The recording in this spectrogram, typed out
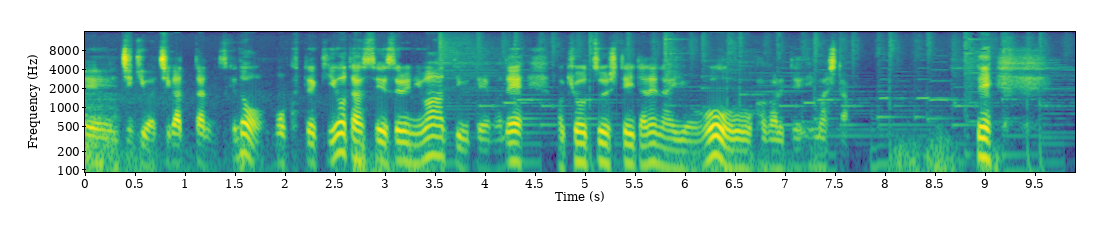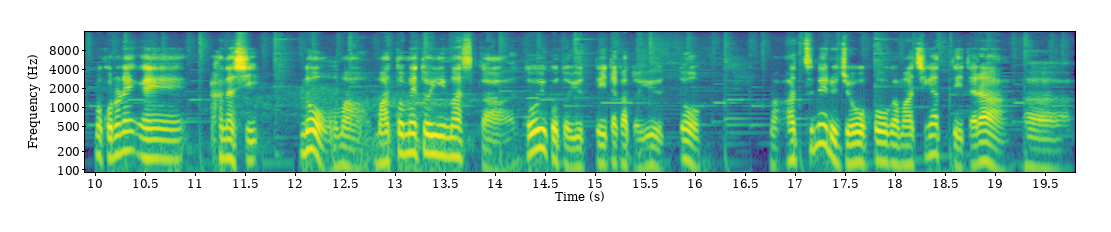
えー、時期は違ったんですけど、目的を達成するにはっていうテーマで、まあ、共通していた、ね、内容を書かれていました。で、まあ、このね、えー、話の、まあ、まとめといいますか、どういうことを言っていたかというと、まあ、集める情報が間違っていたら、あ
